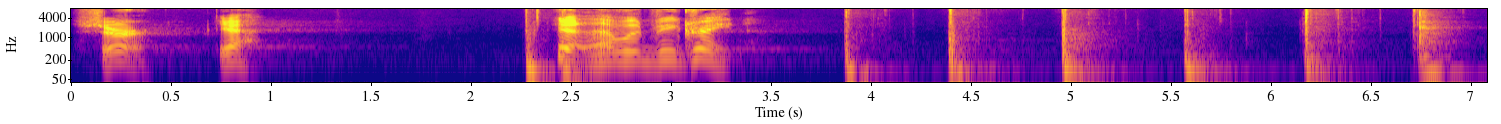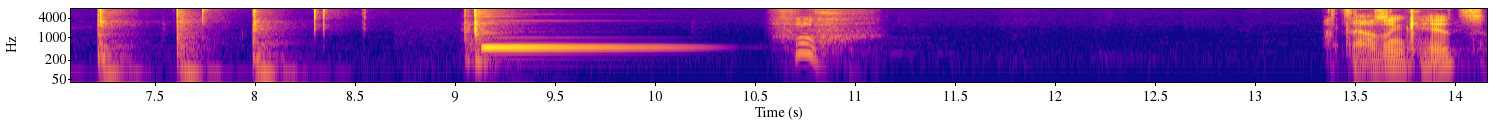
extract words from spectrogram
sure. Yeah. Yeah, that would be great. Whew. A thousand kids?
